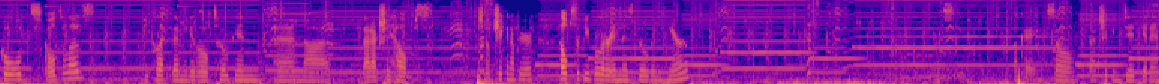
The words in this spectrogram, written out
gold Skulltulas. If you collect them, you get a little token, and uh, that actually helps. There's no chicken up here. Helps the people that are in this building here. Let's see. Okay, so that chicken did get in.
